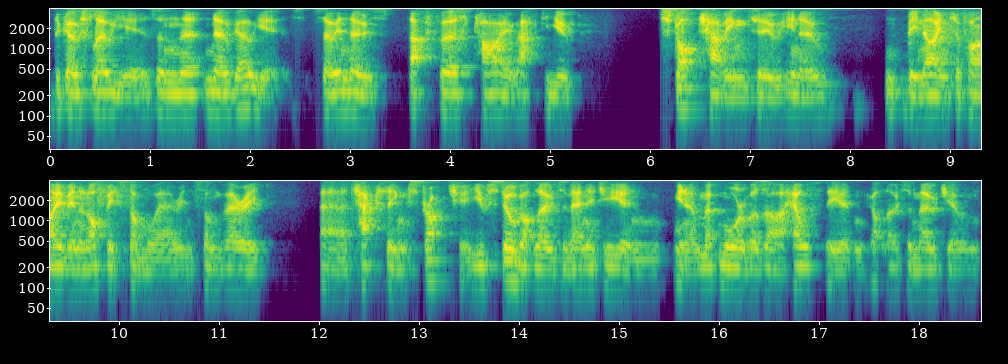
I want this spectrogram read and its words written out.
the go slow years, and the no go years. So, in those, that first time after you've stopped having to, you know, be nine to five in an office somewhere in some very uh, taxing structure, you've still got loads of energy, and you know more of us are healthy and got loads of mojo and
